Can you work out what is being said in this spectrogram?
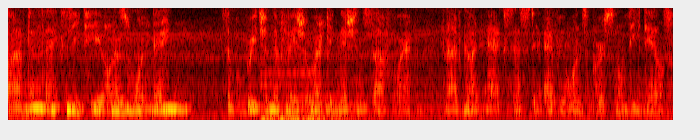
I'll have to thank CTOS one day. Simple breach of their facial recognition software, and I've got access to everyone's personal details.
